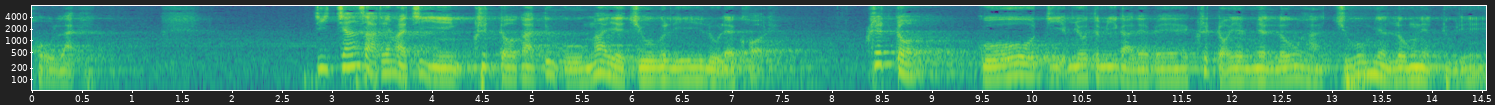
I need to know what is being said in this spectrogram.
whole life ဒီကျမ်းစာထဲမှာကြည့်ရင်ခရစ်တော်ကသူ့ကိုငါရဲ့ဂျိုးကလေးလို့လည်းခေါ်တယ်ခရစ်တော်ကိုဒီအမျိုးသမီးကလည်းပဲခရစ်တော်ရဲ့မျက်လုံးဟာဂျိုးမျက်လုံးနဲ့တူတယ်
